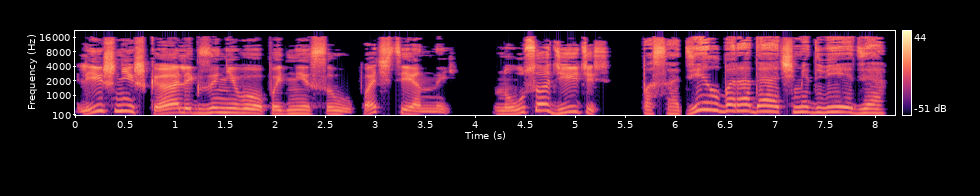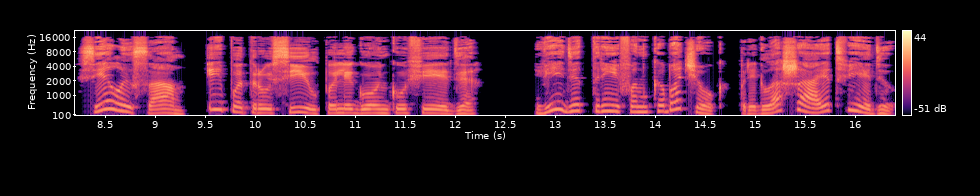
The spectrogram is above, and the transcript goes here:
лишний шкалик за него поднесу, почтенный. Ну, садитесь!» Посадил бородач медведя, сел и сам, и потрусил полегоньку Федя. Видит Трифон кабачок, приглашает Федю.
